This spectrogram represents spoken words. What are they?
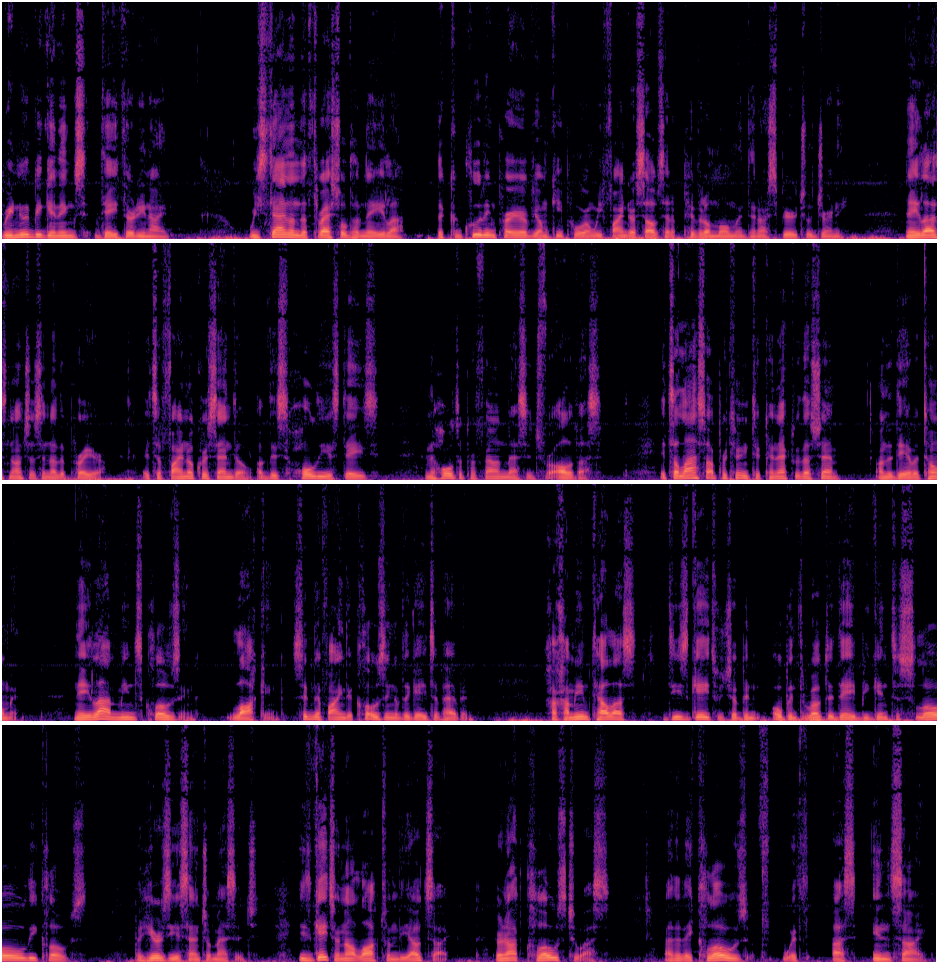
Renewed Beginnings, Day 39. We stand on the threshold of Ne'ilah, the concluding prayer of Yom Kippur, and we find ourselves at a pivotal moment in our spiritual journey. Ne'ilah is not just another prayer, it's a final crescendo of this holiest days, and it holds a profound message for all of us. It's a last opportunity to connect with Hashem on the Day of Atonement. Ne'ilah means closing, locking, signifying the closing of the gates of heaven. Chachamim tell us that these gates, which have been open throughout the day, begin to slowly close. But here's the essential message these gates are not locked from the outside, they're not closed to us. Rather, they close with us inside.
